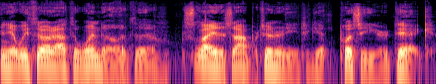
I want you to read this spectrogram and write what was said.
And yet we throw it out the window at the slightest opportunity to get pussy or dick.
